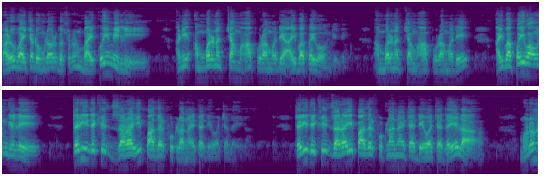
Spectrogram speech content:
काळूबाईच्या डोंगरावर घसरून बायकोही मेली आणि अंबरनाथच्या महापुरामध्ये आईबापाही वाहून गेले. अंबरनाथच्या महापुरामध्ये आईबापाही वाहून गेले. तरी देखील जराही पादर फुटला नाही त्या देवाच्या दयेला. तरी देखील जराही पादर फुटला नाही त्या देवाच्या दयेला. म्हणून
